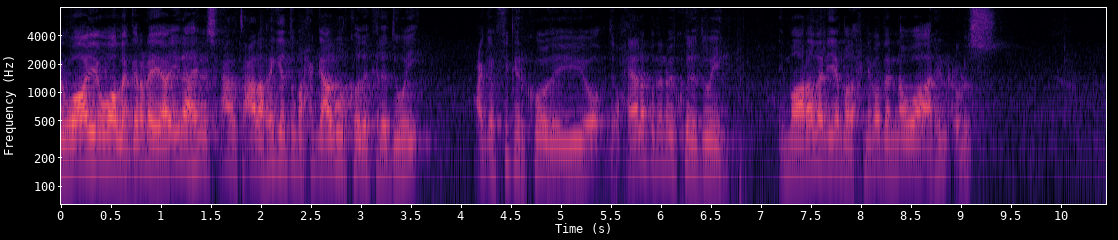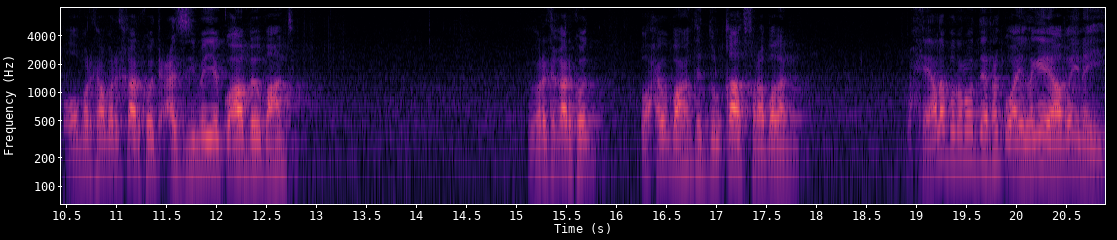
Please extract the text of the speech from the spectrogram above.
waayo waa la garanayaa ilaahay ba subxana wa tacala rag iyo dumar xagga abuurkooda kala duway xagga fikirkooda iyo waxyaalo badan way ku kala duwayn imaaradan iyo madaxnimadanna waa arrin culus oo markaa marka qaarkood cazime iyo go'aan bay ubaahantay mararka qaarkood waxay u baahan tahay dulqaad fara badan. Waxyaalo badan oo dee raggu ay laga yaabo inay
